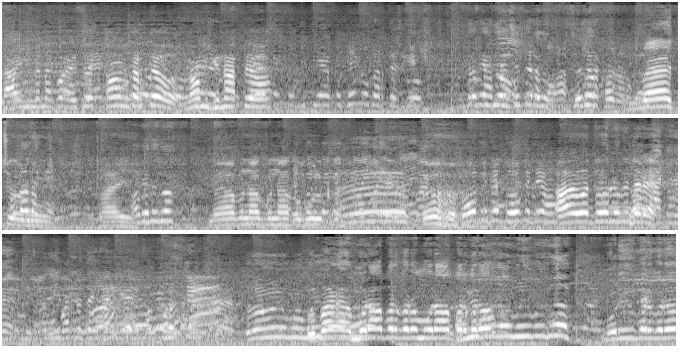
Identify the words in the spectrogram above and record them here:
लाइन में लगो, ऐसे काम करते हो, नाम गिनाते हो। मैं चोर भाई, मैं अपना गुनाह कबूल कर वो दोनों किधर है? ऊपर, मुड़ा ऊपर करो, मुड़ा ऊपर करो। मुड़ी ऊपर करो।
